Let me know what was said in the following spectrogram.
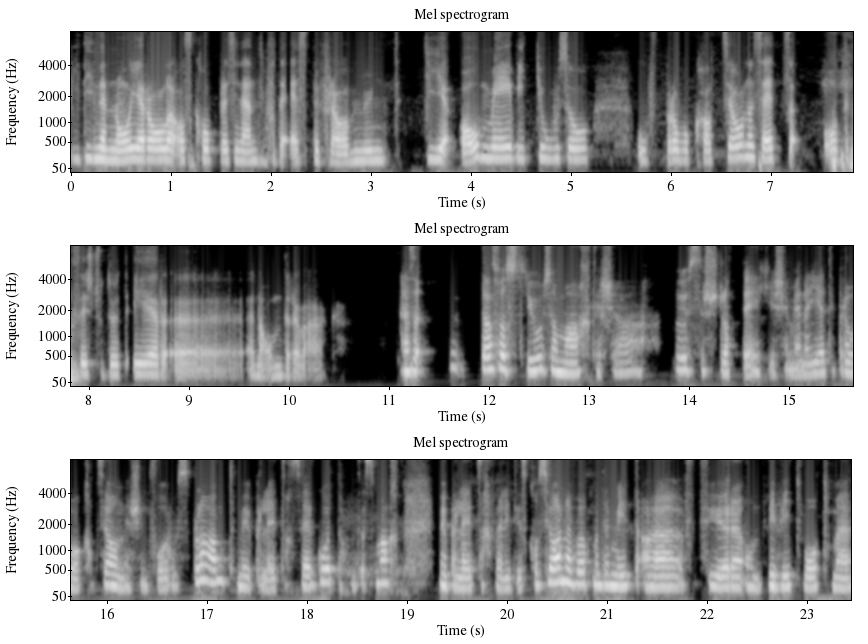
bei deiner neuen Rolle als Co-Präsidentin der SP-Frauen? Müssen die auch mehr wie die USO auf Provokationen setzen oder siehst du dort eher äh, einen anderen Weg? Also das, was die USO macht, ist ja äußerst strategisch. Ich meine, jede Provokation ist im Voraus geplant. Man überlegt sich sehr gut, ob man das macht. Man überlegt sich, welche Diskussionen wird man damit äh, führen und wie weit will man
